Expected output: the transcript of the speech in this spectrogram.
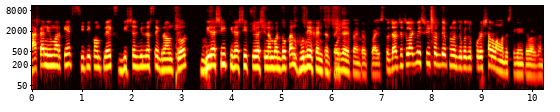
Dhaka new market city complex Biswas builders এর গ্রাউন্ড ফ্লোর। বিরাশি তিরাশি চুরাশি নাম্বার দোকান হুজাইফ এন্টারপ্রাইজ হুজাইফ এন্টারপ্রাইজ তো যার যেটা লাগবে স্ক্রিনশট দিয়ে আপনারা যোগাযোগ করে সারা বাংলাদেশ থেকে নিতে পারবেন।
